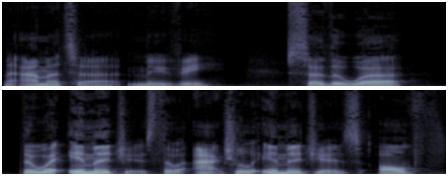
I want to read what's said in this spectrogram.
an amateur movie. So there were there were images, there were actual images of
